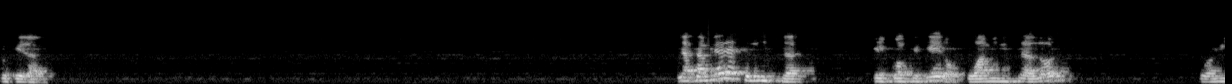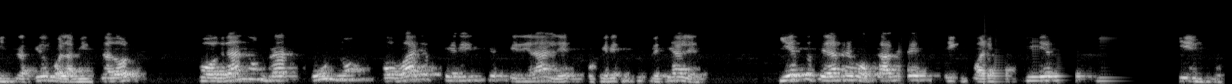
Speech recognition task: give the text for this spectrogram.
sociedades. La asamblea de accionistas, el consejero o administrador o administración o el administrador podrá nombrar uno o varios gerentes generales o gerentes especiales y estos serán revocables en cualquier tiempo.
